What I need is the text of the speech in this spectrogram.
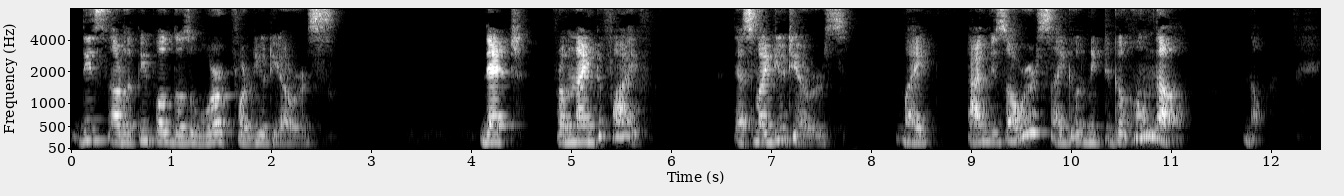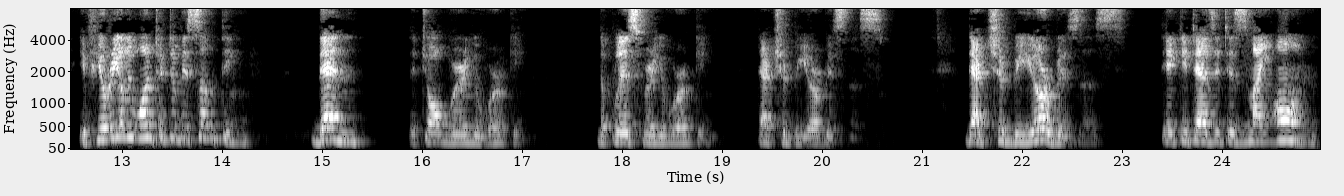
these are the people, those who work for duty hours. That from nine to five, that's my duty hours. My time is hours. I go need to go home now. No. If you really wanted to be something, then the job where you're working, the place where you're working, that should be your business. That should be your business. Take it as it is my own,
